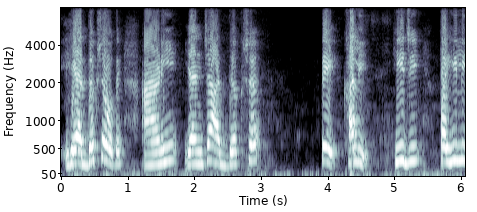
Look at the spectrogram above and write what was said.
हे अध्यक्ष होते. आणि यांच्या अध्यक्ष ते खाली ही जी पहिली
